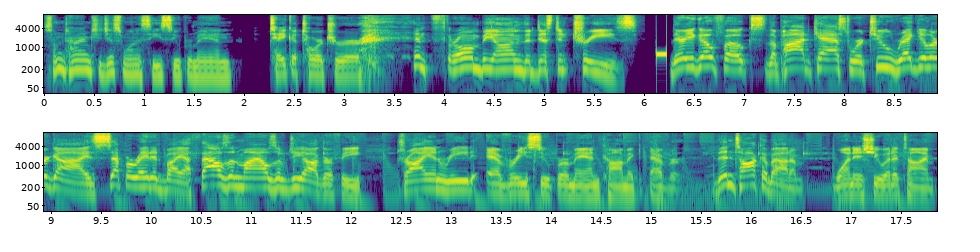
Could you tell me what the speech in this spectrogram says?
Sometimes you just want to see Superman take a torturer and throw them beyond the distant trees. There you go, folks. The podcast where two regular guys separated by a thousand miles of geography try and read every Superman comic ever. Then talk about them, one issue at a time.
